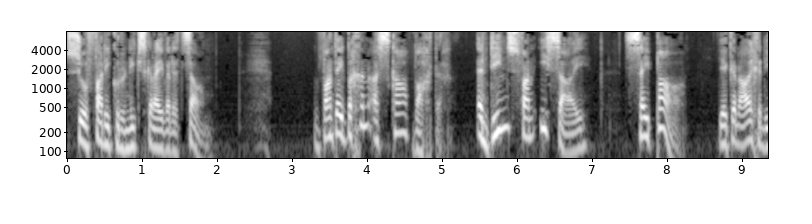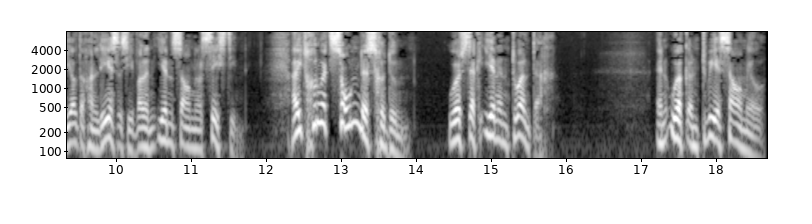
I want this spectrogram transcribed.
so vat die kroniekskrywer dit saam. Want hy begin as skaapwagter in diens van Isai, sy pa. Jy kan daai gedeelte gaan lees as jy wil in 1 Samuel 16. Hy het groot sondes gedoen, hoofstuk 21. En ook in 2 Samuel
